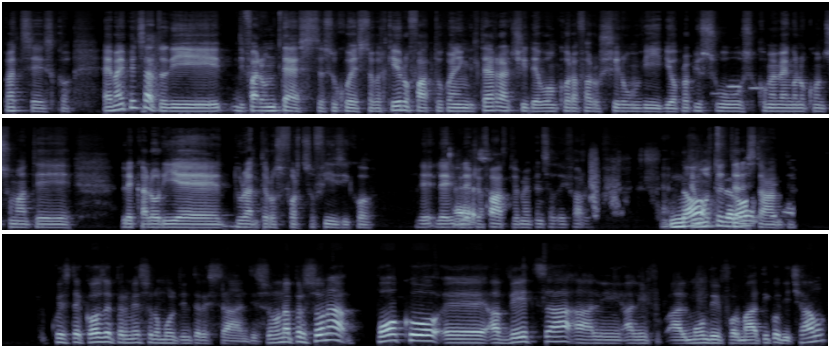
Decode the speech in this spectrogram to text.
Pazzesco. Hai mai pensato di, di, fare un test su questo? Perché io l'ho fatto qua in Inghilterra, ci devo ancora far uscire un video proprio su, su come vengono consumate le calorie durante lo sforzo fisico? Le, le, eh, l'hai già fatto? Hai mai pensato di farlo? Eh, no, è molto interessante. Queste cose per me sono molto interessanti. Sono una persona poco eh, avvezza al mondo informatico, diciamo,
